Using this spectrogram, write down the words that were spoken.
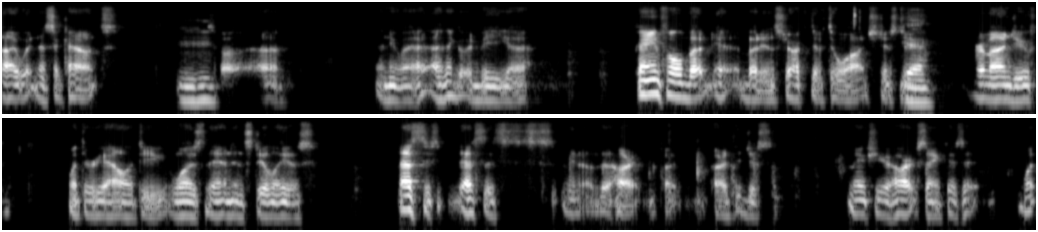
eyewitness accounts. Mm-hmm. So, uh, anyway, I, think it would be uh, painful, but uh, but instructive to watch, just to yeah. remind you what the reality was then and still is. That's the, that's the you know the heart part, part that just makes your heart sink. Is it what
